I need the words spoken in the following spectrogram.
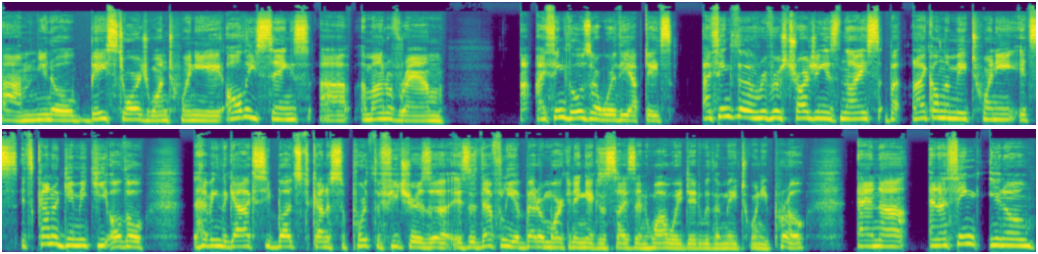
um, you know, base storage 128, all these things, uh, amount of RAM. I- think those are worthy updates. I think the reverse charging is nice, but like on the Mate 20, it's it's kind of gimmicky. Although having the Galaxy Buds to kind of support the feature is a is a definitely a better marketing exercise than Huawei did with the Mate 20 Pro, and uh, and I think you know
